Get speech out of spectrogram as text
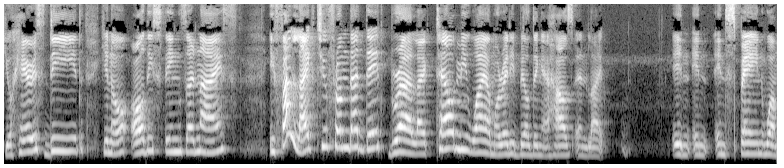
your hair is deed, you know, all these things are nice. If I liked you from that date, bruh, like tell me why I'm already building a house and like in in in Spain wa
